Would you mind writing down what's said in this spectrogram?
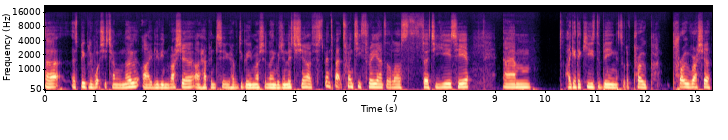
uh, as people who watch this channel know, I live in Russia. I happen to have a degree in Russian language and literature. I've spent about 23 out of the last 30 years here. Um, I get accused of being a sort of pro pro Russia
